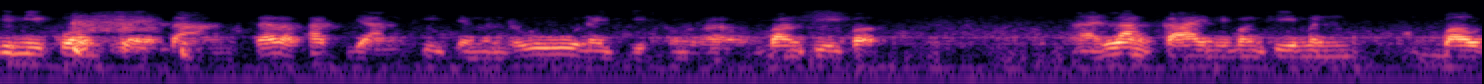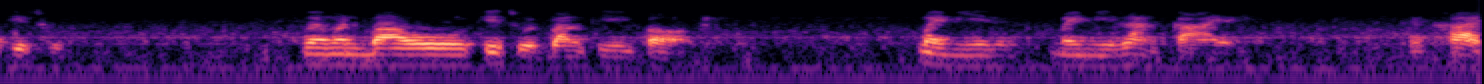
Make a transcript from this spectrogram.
จะมีความแปลกต่างสารพัดอย่างที่จะมันรู้ในจิตของเรา บางทีก็ร่างกายนี่บางทีมันเบาที่สุด เมื่อมันเบาที่สุดบางทีก็ ไม่มีไม่มีร่างกายคล้าย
